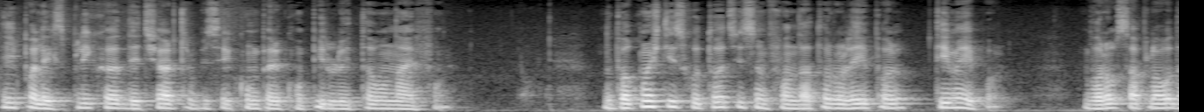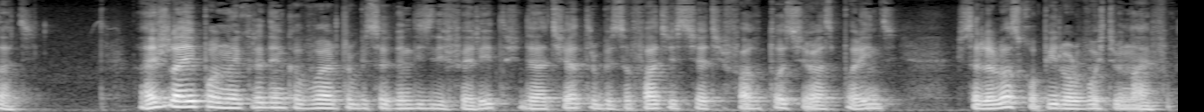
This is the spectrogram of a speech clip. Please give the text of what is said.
Apple explică de ce ar trebui să-i cumperi copilului tău un iPhone. După cum știți cu toții, sunt fondatorul Apple, Team Apple. Vă rog să aplaudați. Aici la Apple noi credem că voi ar trebui să gândiți diferit și de aceea trebuie să faceți ceea ce fac toți ceilalți părinți și să le luați copiilor voștri un iPhone.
